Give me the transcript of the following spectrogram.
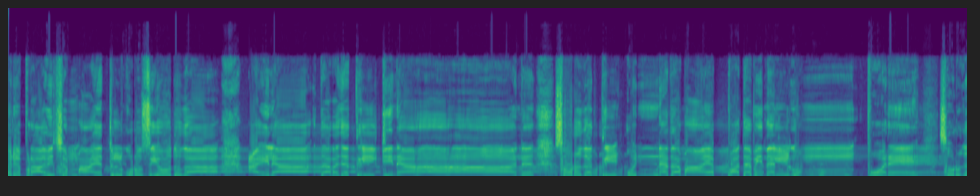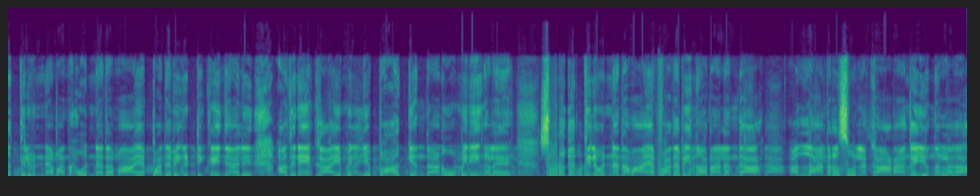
ഒരു പ്രാവശ്യം ആയത്തുൽ കുറിച്ച് ഓതുക. ദറജത്തിൽ ജിനാൻ. സ്വർഗത്തിൽ ഉന്നതമായ പദവി നൽകും. പോരെ. സ്വർഗത്തിൽ ഉന്നമ ഉന്നതമായ പദവി കിട്ടിക്കഴിഞ്ഞാൽ അതിനേക്കായും വലിയ ഭാഗ്യം എന്താണ് ഓമിനിങ്ങളെ സ്വർഗത്തിൽ ഉന്നതമായ പദവി എന്ന് പറഞ്ഞാൽ എന്താ? അള്ളാന്റെ റസൂലിനെ കാണാൻ കഴിയും എന്നുള്ളതാ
